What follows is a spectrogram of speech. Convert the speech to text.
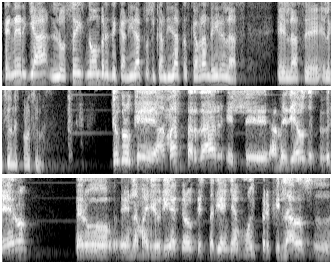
tener ya los seis nombres de candidatos y candidatas que habrán de ir en las, en las elecciones próximas? Yo creo que a más tardar el, a mediados de febrero pero en la mayoría creo que estarían ya muy perfilados eh,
